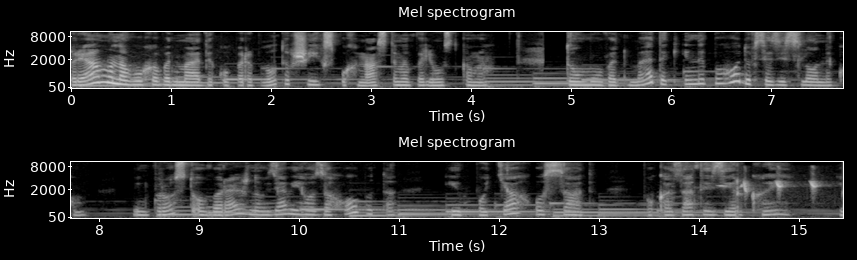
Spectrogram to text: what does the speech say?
прямо на вуха ведмедику, переплутавши їх з пухнастими пелюстками. Тому ведмедик і не погодився зі слоником. Він просто обережно взяв його за хобота і потяг у сад показати зірки і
